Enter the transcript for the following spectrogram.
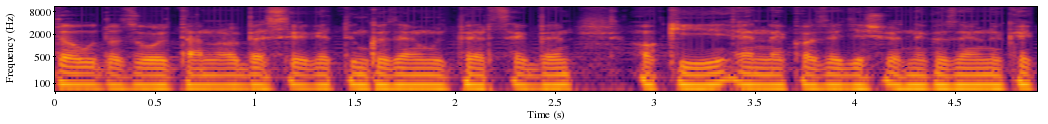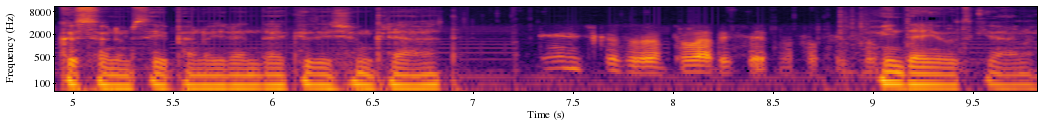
Dauda Zoltánnal beszélgettünk az elmúlt percekben, aki ennek az egyesületnek az elnöke. Köszönöm szépen, hogy rendelkezésünkre állt. Én is köszönöm, további szép napot. Minden jót kívánok.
